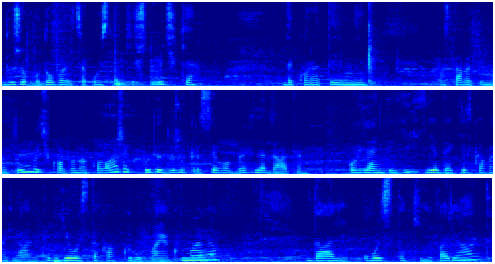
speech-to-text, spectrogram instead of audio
дуже подобаються ось такі штучки декоративні. Поставити на тумбочку або на колажик буде дуже красиво виглядати. Погляньте, їх є декілька варіантів. Є ось така кругла, як в мене. Далі ось такий варіант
